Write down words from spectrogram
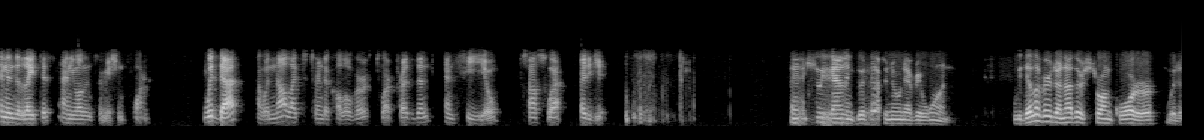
and in the latest annual information form. With that, I would now like to turn the call over to our President and CEO, François Olivier. Thank you again, and good afternoon, everyone. We delivered another strong quarter with a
